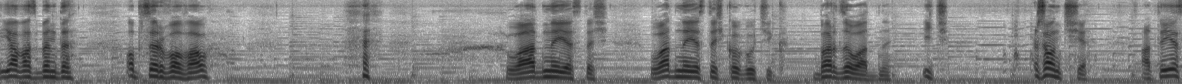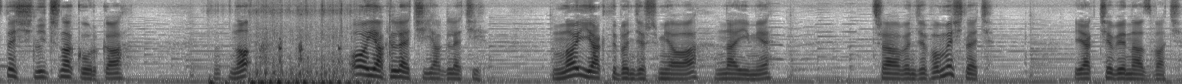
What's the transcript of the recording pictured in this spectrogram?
Ja was będę obserwował. ładny jesteś, ładny jesteś kogucik, bardzo ładny. Idź, rządź się. A ty jesteś śliczna kurka. No, o jak leci, jak leci. No i jak ty będziesz miała na imię? Trzeba będzie pomyśleć, jak ciebie nazwać.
